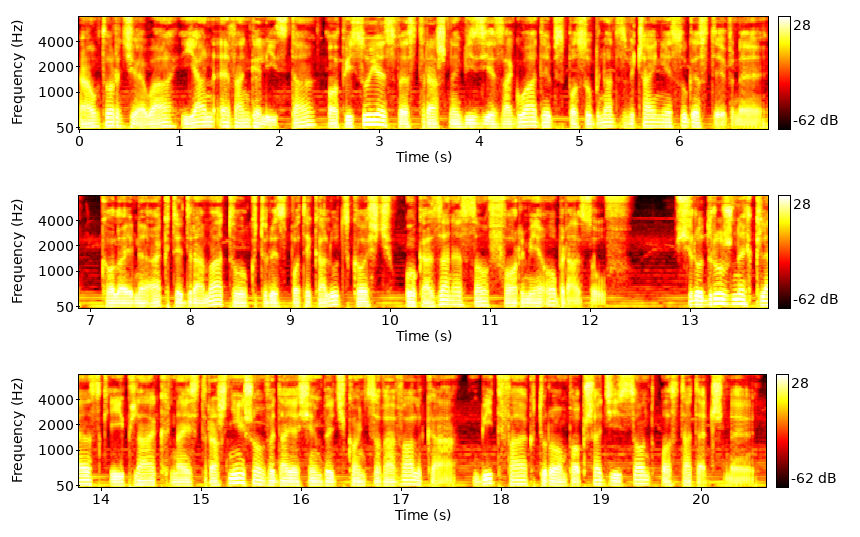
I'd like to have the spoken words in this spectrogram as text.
Autor dzieła, Jan Ewangelista, opisuje swe straszne wizje zagłady w sposób nadzwyczajnie sugestywny. Kolejne akty dramatu, który spotyka ludzkość, ukazane są w formie obrazów. Wśród różnych klęsk i plag najstraszniejszą wydaje się być końcowa walka, bitwa, którą poprzedzi sąd ostateczny.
